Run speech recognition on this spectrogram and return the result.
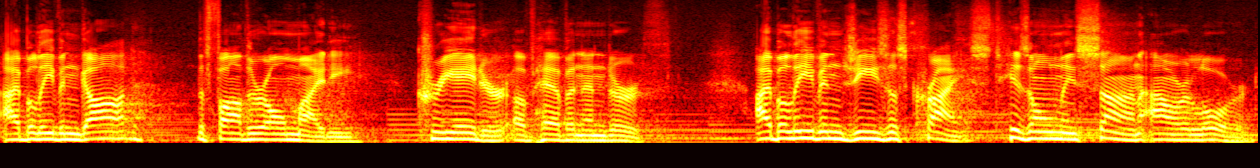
I believe in God, the Father Almighty, creator of heaven and earth. I believe in Jesus Christ, his only Son, our Lord.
